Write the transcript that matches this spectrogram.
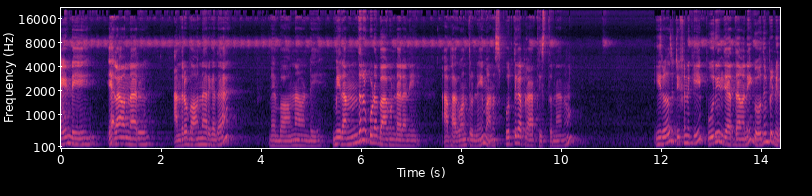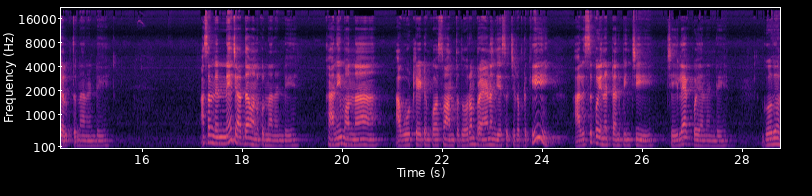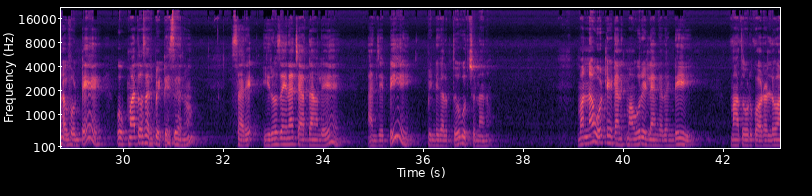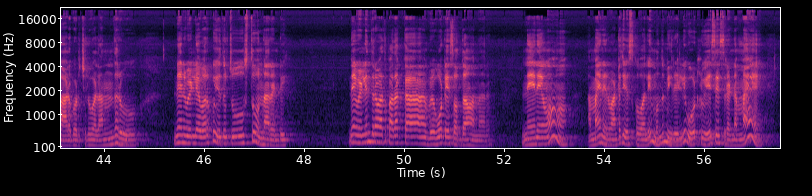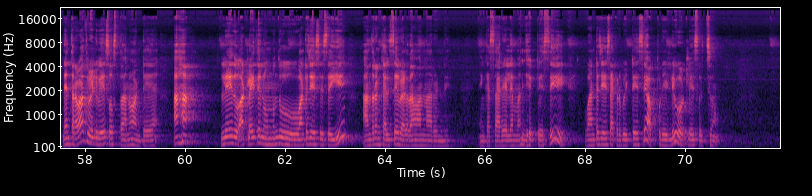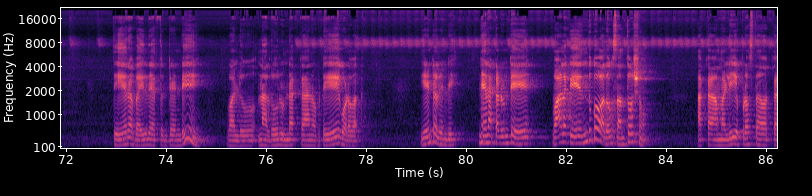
Hi అండి ఎలా ఉన్నారు? అందరూ బాగున్నారు కదా? మేము బాగున్నామండి. మీరందరూ కూడా బాగుండాలని ఆ భగవంతుడిని మనస్ఫూర్తిగా ప్రార్థిస్తున్నాను. ఈరోజు టిఫిన్కి పూరీలు చేద్దామని గోధుమ పిండి కలుపుతున్నానండి. అసలు నిన్నే చేద్దాం అనుకున్నానండి. కానీ మొన్న ఆ ఓట్లు వేయటం కోసం అంత దూరం ప్రయాణం చేసి వచ్చేటప్పటికి అలసిపోయినట్టు అనిపించి చేయలేకపోయానండి. గోధుమ రవ్వ ఉంటే ఉప్మాతో సరిపెట్టేశాను. సరే ఈరోజైనా చేద్దాంలే అని చెప్పి పిండి కలుపుతూ కూర్చున్నాను. మొన్న ఓట్లు వేయడానికి మా ఊరు వెళ్ళాం కదండి. మా తోడు కోడళ్ళు ఆడపడుచులు వాళ్ళందరూ నేను వెళ్ళే వరకు ఎదురు చూస్తూ ఉన్నారండి. నేను వెళ్ళిన తర్వాత పదక్క ఓటేసి వద్దాం అన్నారు. నేనేమో అమ్మాయి నేను వంట చేసుకోవాలి ముందు మీరు వెళ్ళి ఓట్లు వేసేసి రండి అమ్మాయి నేను తర్వాత వెళ్ళి వేసి వస్తాను అంటే ఆహా లేదు అట్లయితే నువ్వు ముందు వంట చేసేసేయి అందరం కలిసే వెళదాం అన్నారండి. ఇంకా సరేలేమని చెప్పేసి వంట చేసి అక్కడ పెట్టేసి అప్పుడు వెళ్ళి ఓట్లేసి వచ్చాం తీరా బయలుదేరుతుంటే అండి వాళ్ళు నాలుగు రోజులు ఉండక్క అని ఒకటే గొడవ. ఏంటోలేండి నేను అక్కడ ఉంటే వాళ్ళకి ఎందుకో అదొక సంతోషం. అక్క మళ్ళీ ఎప్పుడు వస్తావు అక్క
